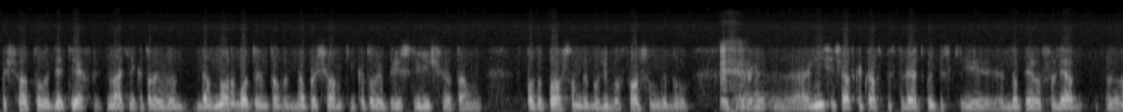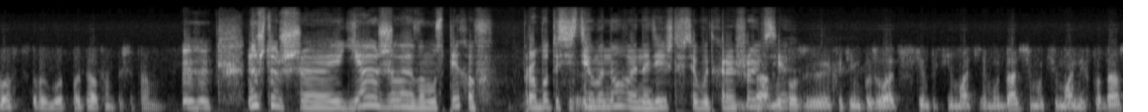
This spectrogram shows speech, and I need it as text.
по счету для тех предпринимателей, которые уже давно работают на упрощенке, которые пришли еще там позапрошлом году, либо в прошлом году. Uh-huh. Они сейчас как раз представляют выписки до 1 февраля 2022 год по операциям по счетам. Uh-huh. Ну что ж, э, я желаю вам успехов Работа системы новая, надеюсь, что все будет хорошо. Да, и все... мы тоже хотим пожелать всем предпринимателям удачи, максимальных продаж,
